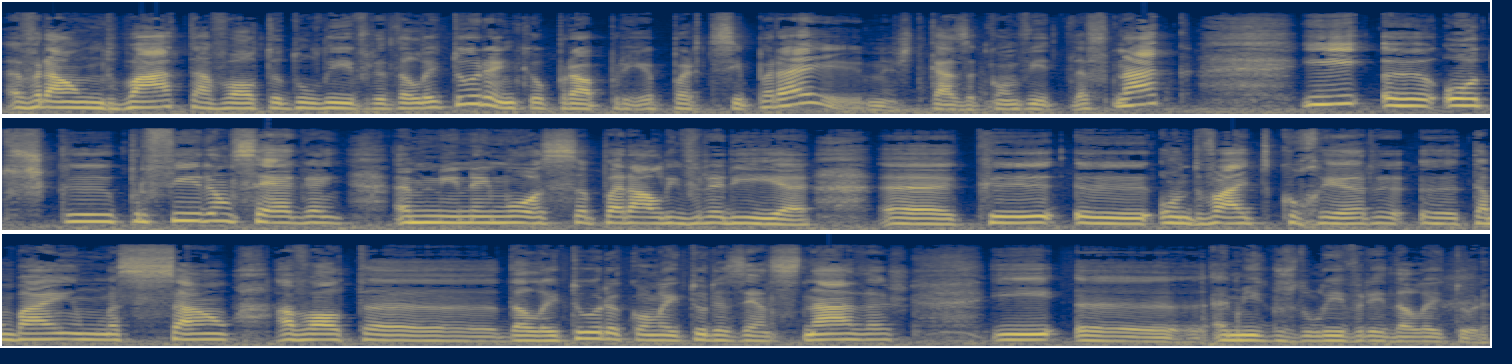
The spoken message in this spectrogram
Haverá um debate à volta do livro da leitura em que eu própria participarei, neste caso a convite da FNAC, e outros que prefiram seguem a menina e moça para a livraria, que, onde vai decorrer também uma sessão à volta da leitura, com leituras encenadas e eh, amigos do livro e da leitura.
